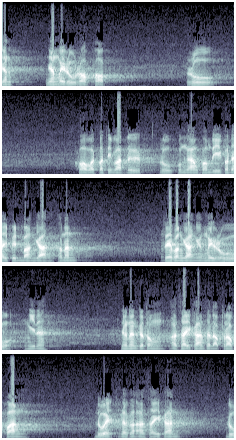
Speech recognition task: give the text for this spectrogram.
ยังยังไม่รู้รอบครอบ รู้ข้อวัดปฏิบัติหรือรู้คุณงามความดีก็ได้เป็นบางอย่าง เท่านั้น แต่บางอย่างยังไม่รู้อย่างนี้นะอย่างนั้นก็ต้องอาศัยการสดับตรับฟังด้วย แล้วก็อาศัยการดู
